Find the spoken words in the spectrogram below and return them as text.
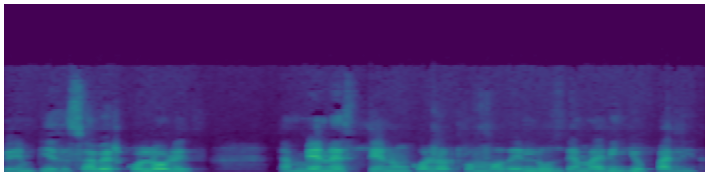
empiezas a ver colores, también es, tiene un color como de luz de amarillo pálido.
